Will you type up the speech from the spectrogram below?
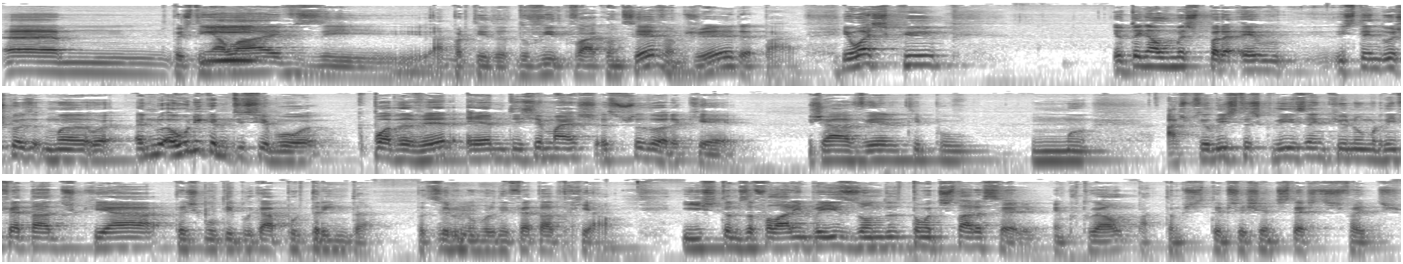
Ahm, Depois tinha e- lives e à partida duvido que vai acontecer, vamos ver. epá. Eu acho que eu tenho algumas para. Eu, isto tem duas coisas. Uma, a, a única notícia boa que pode haver é a notícia mais assustadora, que é já haver tipo uma. Há especialistas que dizem que o número de infectados que há tens que multiplicar por 30 para ser o número de infectado real. E isto estamos a falar em países onde estão a testar a sério. Em Portugal, pá, estamos, temos 600 testes feitos.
